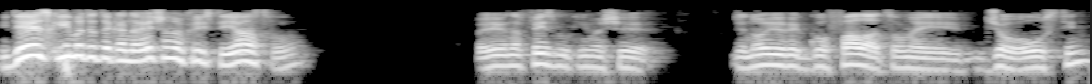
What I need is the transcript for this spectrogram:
И денеска имате така наречено христијанство, па е на Фейсбук имаше деновиве го фалат онај Джо Олстин,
